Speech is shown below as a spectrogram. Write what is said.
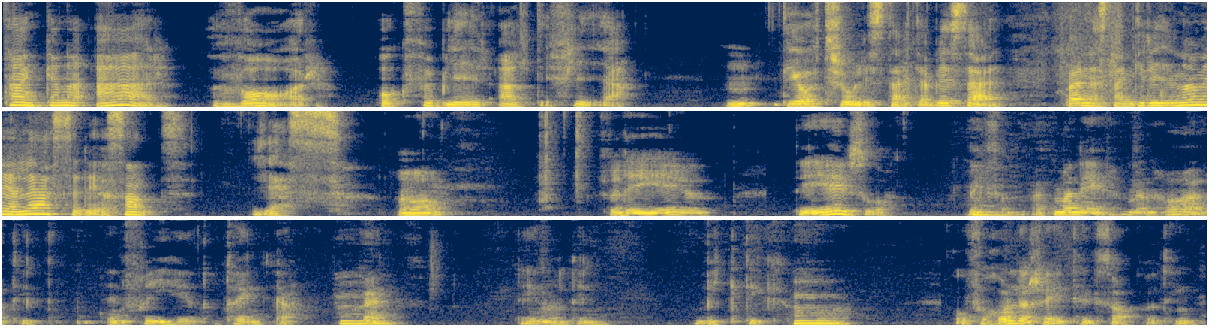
Tankarna är, var och förblir alltid fria. Mm. Det är otroligt starkt. Jag blir så här, börjar nästan grina när jag läser det. Sånt, yes. Ja. För det är ju, det är ju så. Liksom, Att man, är, man har alltid en frihet att tänka själv. Det är någonting viktigt. Och, och förhålla sig till saker och ting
